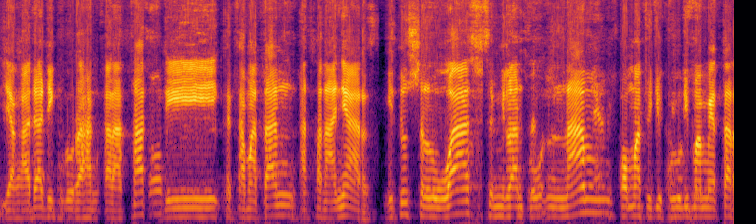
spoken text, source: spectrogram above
yang ada di Kelurahan Karasak di Kecamatan Asananyar. Itu seluas 96,75 meter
